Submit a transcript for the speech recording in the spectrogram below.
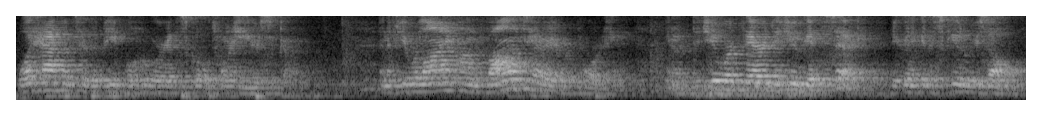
what happened to the people who were in school 20 years ago. And if you rely on voluntary reporting, you know, did you work there, did you get sick, you're going to get a skewed result.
